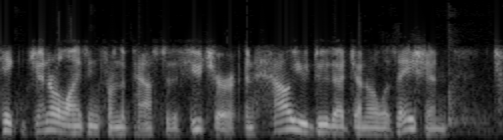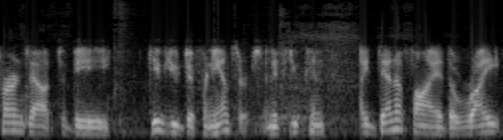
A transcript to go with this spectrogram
take generalizing from the past to the future, and how you do that generalization turns out to be give you different answers. And if you can identify the right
